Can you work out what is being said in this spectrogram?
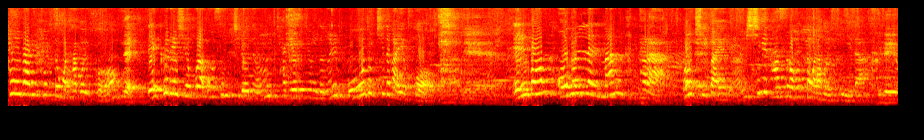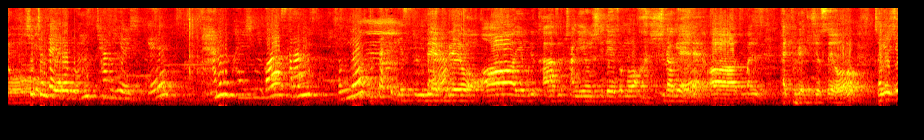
활발히 활동을 하고 있고 네. 레크레이션과 웃음치료 등 자격증 등을 모두 취득하였고 아 네. 앨범 오늘날만 같아라 엉치바에 열심히 가수로 활동을 하고 있습니다. 그래요. 시청자 여러분 장희연 씨께 많은 관심과 사랑 격려 부탁드리겠습니다. 네, 그래요. 아, 예, 우리 가수 장혜연 씨에 대해서 뭐 확실하게, 아, 정말 발표를 해주셨어요. 장혜연 씨,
